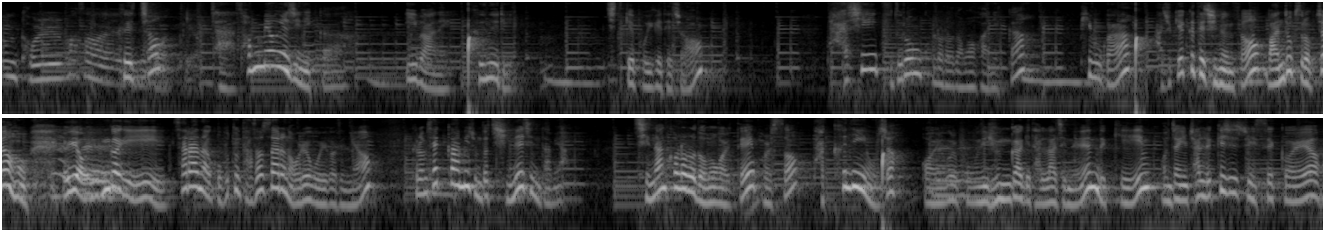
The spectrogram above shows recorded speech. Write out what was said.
좀 덜 화사해. 것 같아요. 자, 선명해지니까 음. 입 안에 그늘이 음. 짙게 보이게 되죠. 다시 부드러운 컬러로 넘어가니까 음. 피부가 아주 깨끗해지면서 만족스럽죠? 여기 네. 윤곽이 살아나고 보통 다섯 살은 어려 보이거든요. 그럼 색감이 좀 더 진해진다면 진한 컬러로 넘어갈 때 벌써 다크닝이 오죠? 얼굴 네. 부분이 윤곽이 달라지는 느낌 원장님 잘 느끼실 수 있을 거예요.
